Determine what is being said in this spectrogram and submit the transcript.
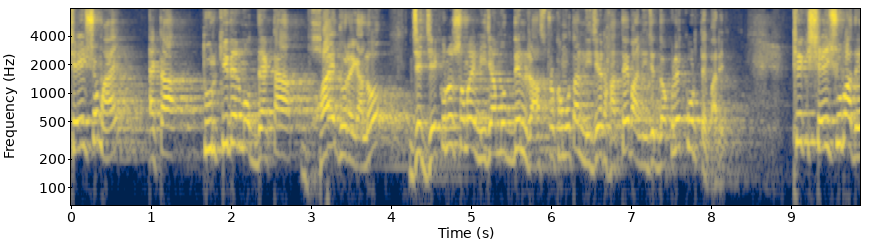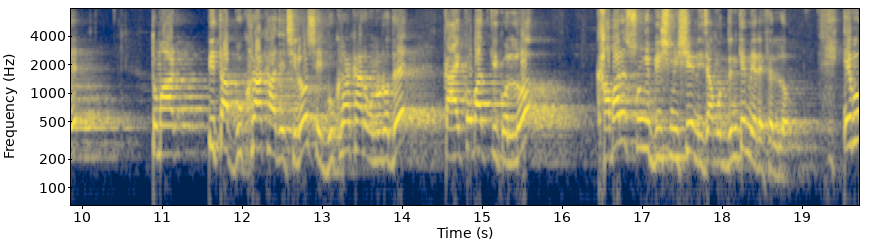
সেই সময় একটা তুর্কিদের মধ্যে একটা ভয় ধরে গেল যে যে কোনো সময় নিজামুদ্দিন রাষ্ট্র ক্ষমতা নিজের হাতে বা নিজের দখলে করতে পারে। ঠিক সেই সুবাদে তোমার পিতা বুখরা খা যে ছিল, সেই বুখরা খার অনুরোধে কায়কোবাদ কি করল? খাবারের সঙ্গে বিষ মিশিয়ে নিজামুদ্দিনকে মেরে ফেলল। এবং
